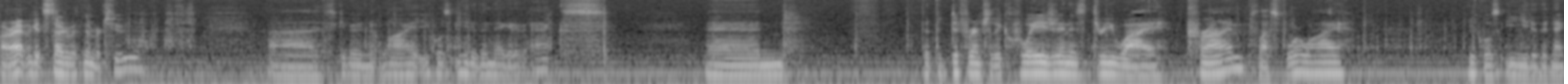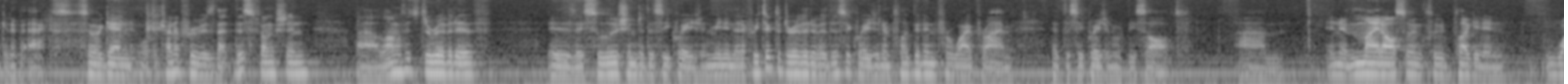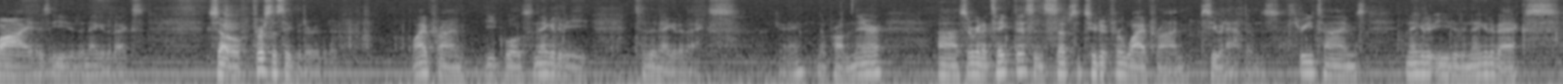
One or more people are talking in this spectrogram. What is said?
All right, we get started with number two. Uh, it's given y equals e to the negative x, and that the differential equation is 3y prime plus 4y equals e to the negative x. So again, what we're trying to prove is that this function, uh, along with its derivative, is a solution to this equation, meaning that if we took the derivative of this equation and plugged it in for y prime, that this equation would be solved. Um, and it might also include plugging in y as e to the negative x. So first let's take the derivative. y prime equals negative e to the negative x. Okay, no problem there. Uh, so we're going to take this and substitute it for y prime, see what happens. 3 times negative e to the negative x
